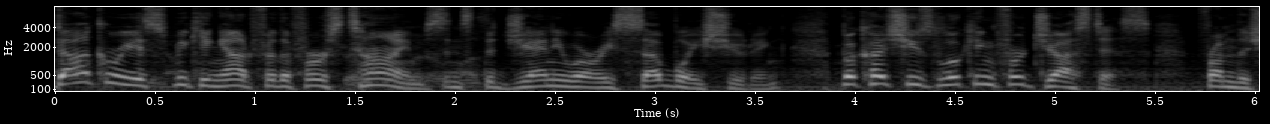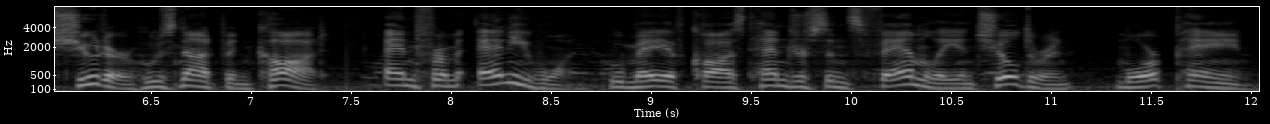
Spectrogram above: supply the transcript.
Dockery is speaking out for the first time since the January subway shooting because she's looking for justice from the shooter who's not been caught and from anyone who may have caused Henderson's family and children more pain.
